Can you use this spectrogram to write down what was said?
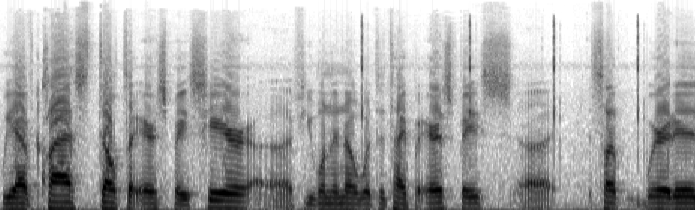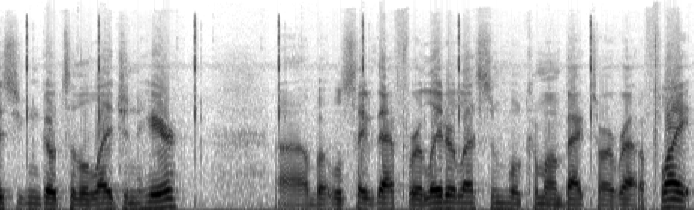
We have class Delta airspace here. Uh, if you want to know what the type of airspace, uh, where it is, you can go to the legend here. Uh, but we'll save that for a later lesson. We'll come on back to our route of flight.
